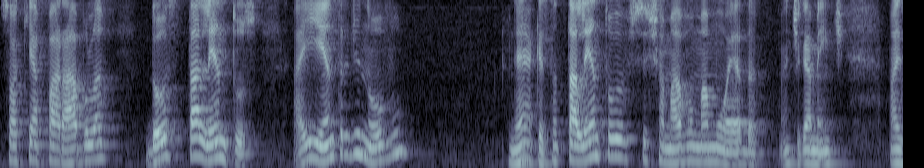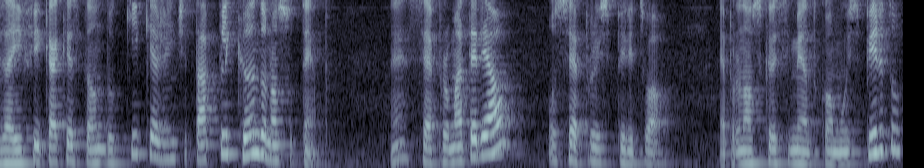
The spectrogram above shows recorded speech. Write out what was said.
só que a parábola dos talentos. Aí entra de novo, né? A questão do talento se chamava uma moeda antigamente, mas aí fica a questão do que, que a gente está aplicando o nosso tempo. Né? Se é para o material ou se é para o espiritual. É para o nosso crescimento como espírito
